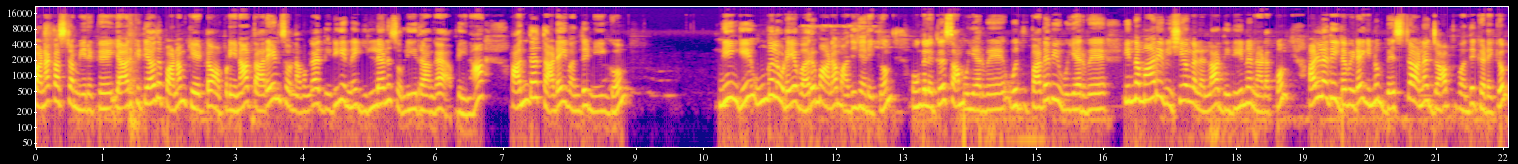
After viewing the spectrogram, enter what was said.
பண கஷ்டம் இருக்குது யார்கிட்டயாவது பணம் கேட்டோம் அப்படின்னா தரேன்னு சொன்னவங்க திடீர்னு இல்லைன்னு சொல்லிடுறாங்க அப்படின்னா அந்த தடை வந்து நீங்கும். நீங்கி உங்களுடைய வருமானம் அதிகரிக்கும். உங்களுக்கு சம் உயர்வு உத் பதவி உயர்வு இந்த மாதிரி விஷயங்கள் எல்லாம் திடீர்னு நடக்கும். அல்லது இதை விட இன்னும் பெஸ்ட்டான ஜாப் வந்து கிடைக்கும்.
